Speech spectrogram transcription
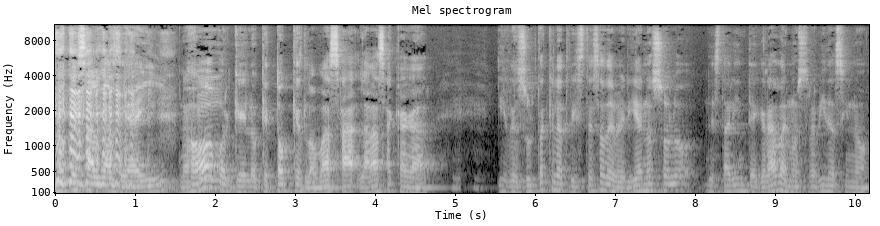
no te salgas de ahí, ¿no? Porque lo que toques lo vas a, la vas a cagar. Y resulta que la tristeza debería no solo de estar integrada en nuestra vida, sino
